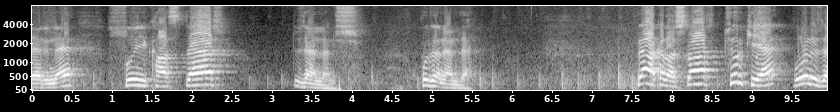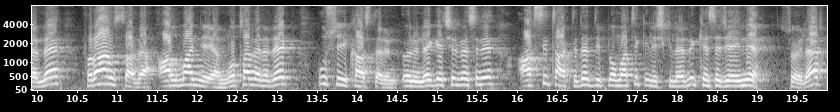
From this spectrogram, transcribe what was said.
lerine suikastler düzenlenir. Bu dönemde. Ve arkadaşlar Türkiye bunun üzerine Fransa ve Almanya'ya nota vererek bu suikastlerin önüne geçirmesini, aksi takdirde diplomatik ilişkilerini keseceğini söyler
